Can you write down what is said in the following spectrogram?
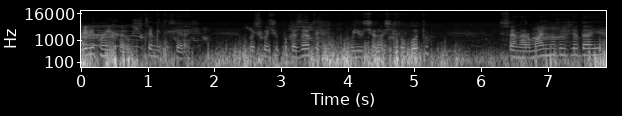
Привіт, мої хороші! Це мій тихий рай. Ось хочу показати мою вчорашню роботу. Все нормально виглядає.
